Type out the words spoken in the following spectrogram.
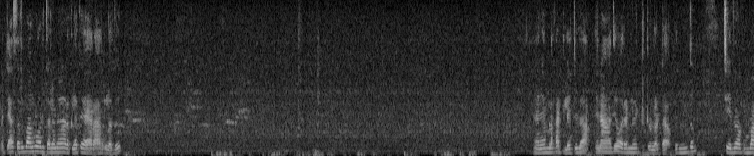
മറ്റേ അസർ ബാങ്ക് കൊടുത്താലാണ് ഞാൻ അടുക്കള കയറാറുള്ളത് ഞാൻ നമ്മളെ കട്ട്ലറ്റ് ഇതാ. ഞാൻ ആദ്യം ഒരെണ്ണം ഇട്ടിട്ടുള്ളൂ കേട്ടോ. അപ്പോൾ എന്തും ചെയ്ത് നോക്കുമ്പോൾ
